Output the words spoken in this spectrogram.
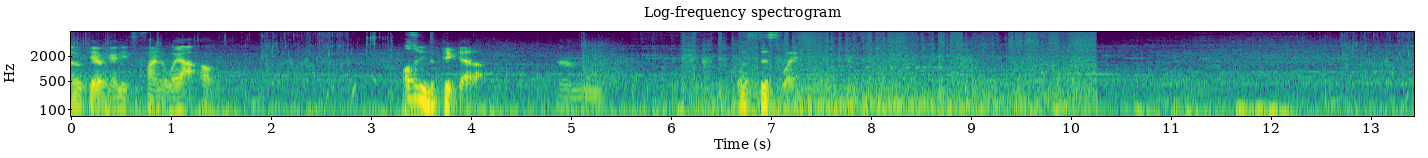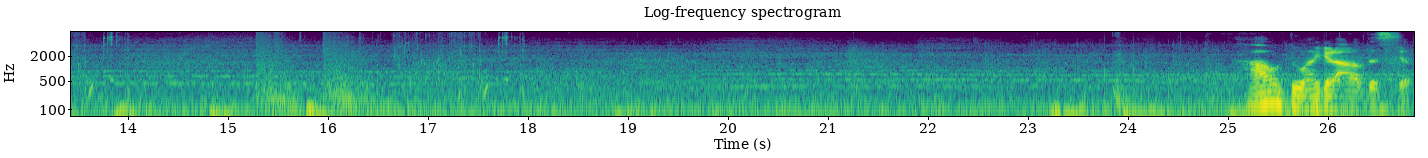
Okay, okay, I need to find a way out. Oh. Also need to pick that up. Um, what's this way? How do I get out of this shit?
